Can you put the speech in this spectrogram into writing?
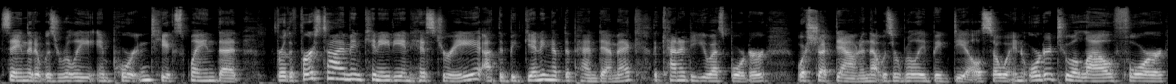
saying that it was really important. He explained that for the first time in Canadian history, at the beginning of the pandemic, the Canada US border was shut down, and that was a really big deal. So, in order to allow for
